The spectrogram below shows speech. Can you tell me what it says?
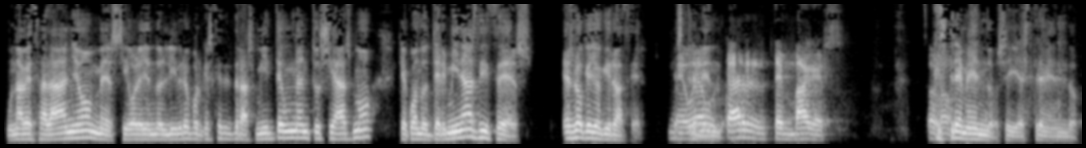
Una vez al año me sigo leyendo el libro porque es que te transmite un entusiasmo que cuando terminas dices, es lo que yo quiero hacer. Me es voy tremendo. a buscar Ten Baggers. Es tremendo, sí, es tremendo.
